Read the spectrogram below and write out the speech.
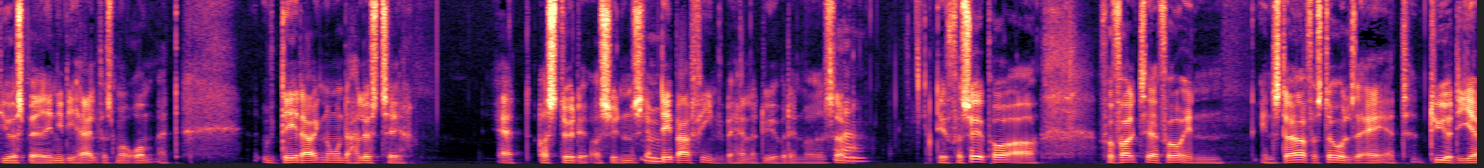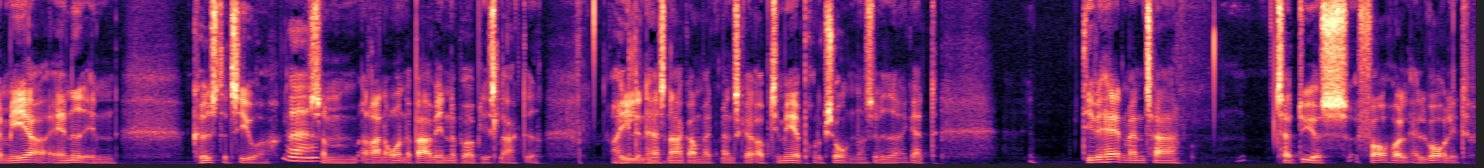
de var spærret inde i de her alt for små rum, at det er der jo ikke nogen, der har lyst til at, at støtte og synes, jamen Mm. det er bare fint, vi behandler dyr på den måde. Så Ja. det er et forsøg på at få folk til at få en, en større forståelse af, at dyr de er mere og andet end kødstativer, Ja. som render rundt og bare venter på at blive slagtet. Og hele den her snak om, at man skal optimere produktionen osv., ikke? at de vil have, at man tager, tager dyrs forhold alvorligt.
